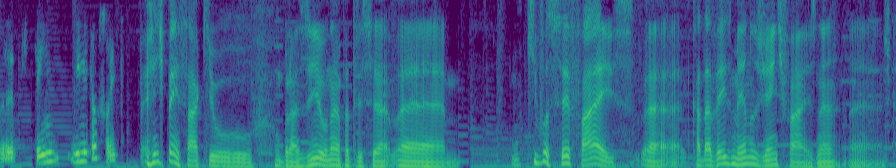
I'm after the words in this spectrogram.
eh, que têm limitações. A gente pensar que o, o Brasil, né, Patrícia, é, o que você faz, é, cada vez menos gente faz, né? É, acho que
